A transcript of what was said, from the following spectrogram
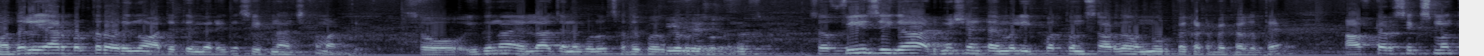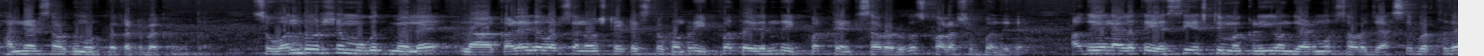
ಮೊದಲು ಯಾರು ಬರ್ತಾರೋ ಅವ್ರಿಗೆ ಆದ್ಯತೆ ಮೇರೆಗೆ ಸೀಟ್ನ ಹಂಚಿಕೆ ಮಾಡ್ತೀವಿ. ಸೊ ಇದನ್ನ ಎಲ್ಲ ಜನಗಳು ಸದುಪಯೋಗ ಸೊ ಫೀಸ್ ಈಗ ಅಡ್ಮಿಷನ್ ಟೈಮಲ್ಲಿ ಇಪ್ಪತ್ತೊಂದು ಸಾವಿರದ ಒಂದೂರು ರೂಪಾಯಿ ಕಟ್ಟಬೇಕಾಗುತ್ತೆ ಆಫ್ಟರ್ ಸಿಕ್ಸ್ ಮಂತ್ ಹನ್ನೆರಡು ಸಾವಿರದ ನೂರು ರೂಪಾಯಿ ಕಟ್ಟಬೇಕಾಗುತ್ತೆ ಸೊ ಒಂದು ವರ್ಷ ಮುಗಿದ ಮೇಲೆ ಲಾ, ಕಳೆದ ವರ್ಷ ನಾವು ಸ್ಟೇಟಸ್ ತೊಗೊಂಡ್ರೆ ಇಪ್ಪತ್ತೈದರಿಂದ ಇಪ್ಪತ್ತೆಂಟು ಸಾವಿರವರೆಗೂ ಸ್ಕಾಲರ್ಶಿಪ್ ಬಂದಿದೆ. ಅದು ಏನಾಗುತ್ತೆ? ಎಸ್ ಸಿ ಎಸ್ ಟಿ ಮಕ್ಕಳಿಗೆ ಒಂದು ಎರಡು ಮೂರು ಸಾವಿರ ಜಾಸ್ತಿ ಬರ್ತದೆ.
